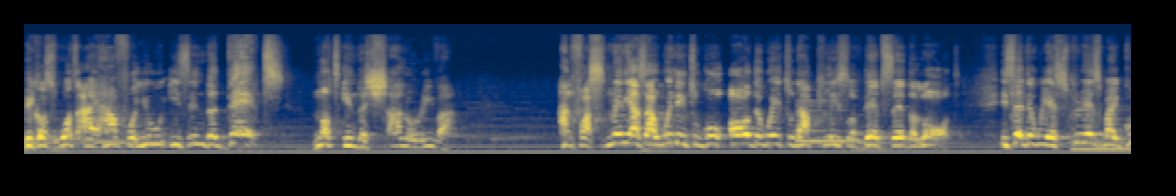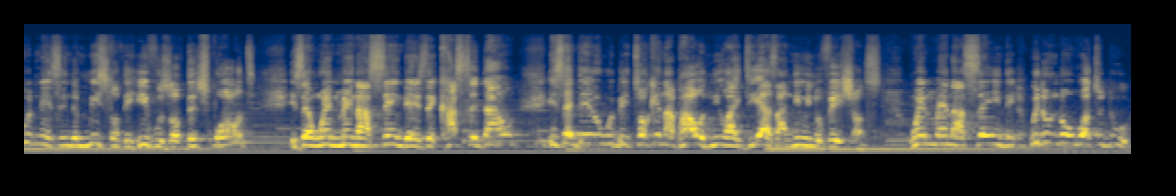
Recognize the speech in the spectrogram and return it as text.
Because what I have for you is in the depth, not in the shallow river. And for as many as are willing to go all the way to that place of depth, said the Lord, he said that we experience my goodness in the midst of the evils of this world. He said, when men are saying there is a cast down, he said they will be talking about new ideas and new innovations. When men are saying we don't know what to do,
